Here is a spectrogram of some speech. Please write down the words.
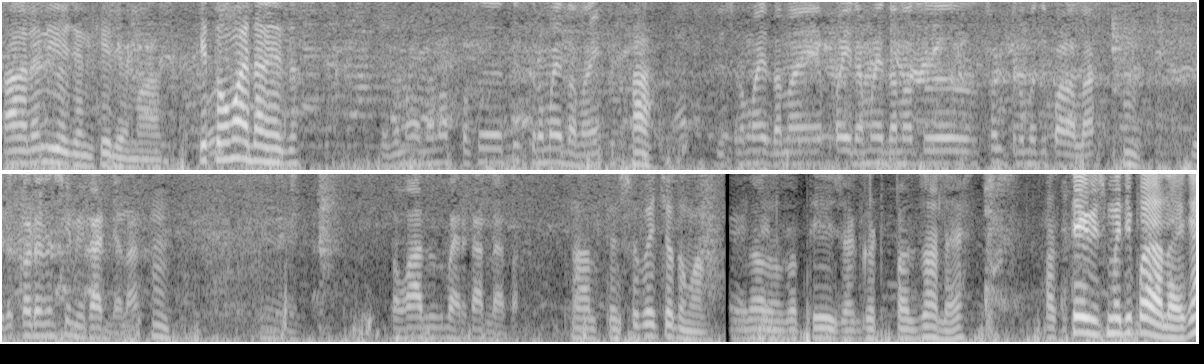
चांगलं नियोजन केले मग आज. किती तो मैदान ह्याचं? त्याचं मैदानात तसं तिसरं मैदान आहे. हां. तिसरं मैदान आहे पहिल्या मैदानाचं फलटणमध्ये पळाला. हं, तिथं कडनं सिमी काढलेला. हं. तेव्हा आजच बाहेर काढला आता. चालतंय शुभेच्छा तुम्हाला. दादाचा तेजा गटपास झालाय. आज तेवीसमध्ये पळालाय का?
